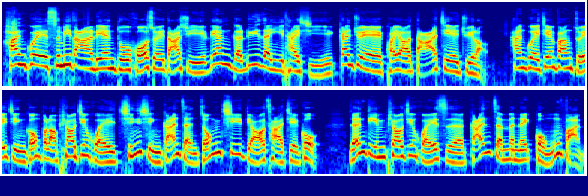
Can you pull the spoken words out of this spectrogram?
韩国思密达年度贺岁大戏《两个女人一台戏》，感觉快要大结局了。韩国检方最近公布了朴槿惠亲信干政中期调查结果，认定朴槿惠是干政们的共犯。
